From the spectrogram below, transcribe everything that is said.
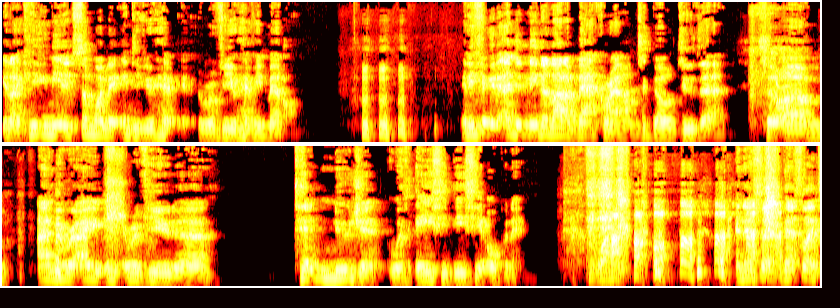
like he needed someone to interview, he- review heavy metal. and he figured I didn't need a lot of background to go do that. So um, I remember I reviewed uh, Ted Nugent with ACDC opening. Wow. and that's like that's like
